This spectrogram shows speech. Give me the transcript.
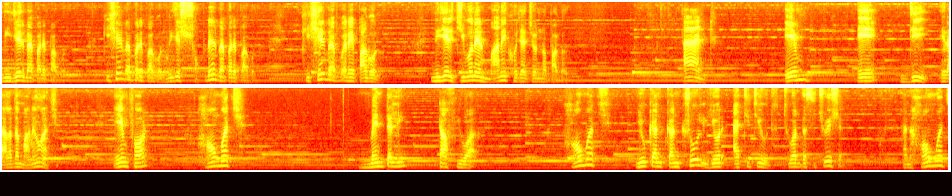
নিজের ব্যাপারে পাগল। কিসের ব্যাপারে পাগল? নিজের স্বপ্নের ব্যাপারে পাগল। কিসের ব্যাপারে পাগল? নিজের জীবনের মানে খোঁজার জন্য পাগল। অ্যান্ড এম এ ডি এর আলাদা মানেও আছে। M for how much mentally tough you are. how much you can control your attitude toward the situation and how much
